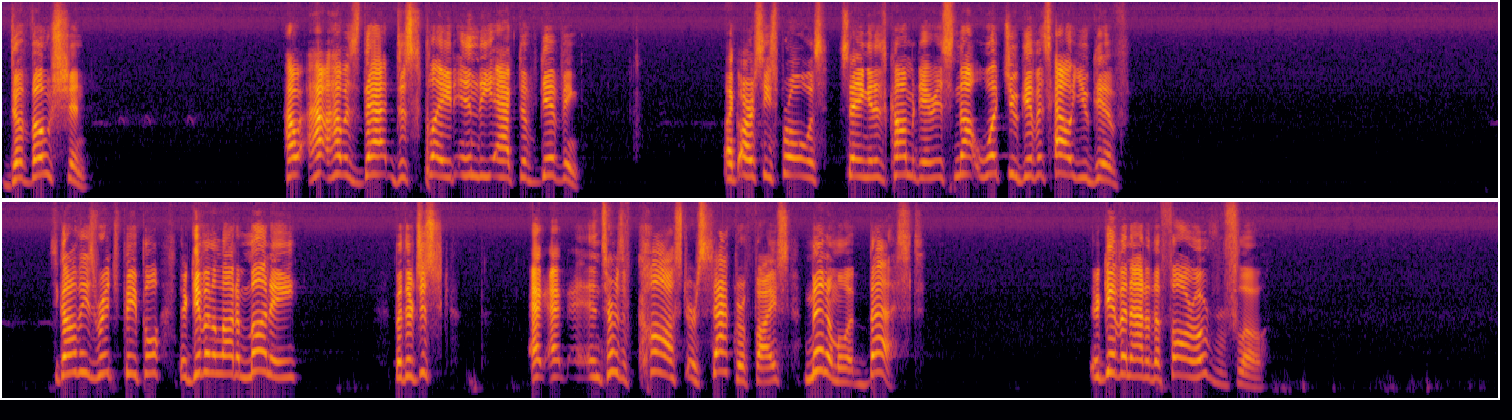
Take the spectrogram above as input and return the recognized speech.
devotion. How, how, how is that displayed in the act of giving? Like R.C. Sproul was saying in his commentary, it's not what you give, it's how you give. you got all these rich people, they're giving a lot of money, but they're just, in terms of cost or sacrifice, minimal at best. They're given out of the far overflow.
